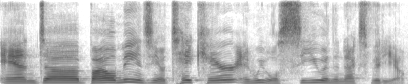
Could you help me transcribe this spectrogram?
And uh, by all means, you know, take care and we will see you in the next video.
